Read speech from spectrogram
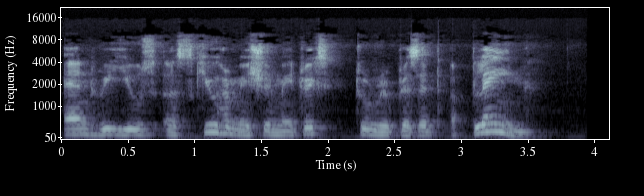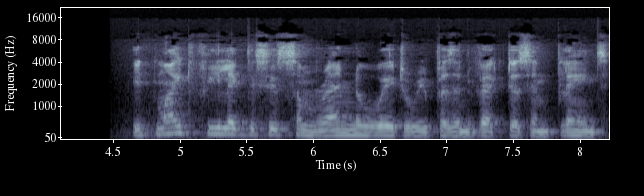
and we use a skew Hermitian matrix to represent a plane. It might feel like this is some random way to represent vectors and planes,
